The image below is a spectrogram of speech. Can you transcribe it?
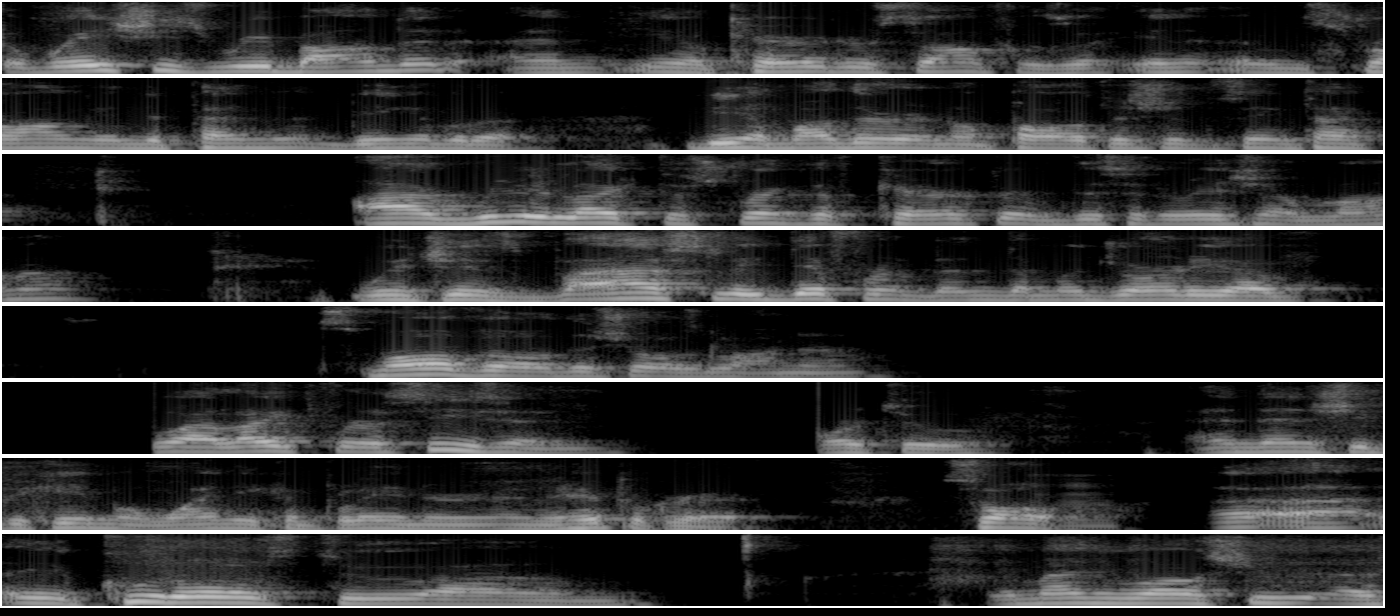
the way she's rebounded and, you know, carried herself as a, in, a strong, independent, being able to be a mother and a politician at the same time, I really like the strength of character of this iteration of Lana, which is vastly different than the majority of Smallville, the show's Lana, who I liked for a season or two, and then she became a whiny complainer and a hypocrite. So Mhm. uh, kudos to um, Emmanuel Sh- uh,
